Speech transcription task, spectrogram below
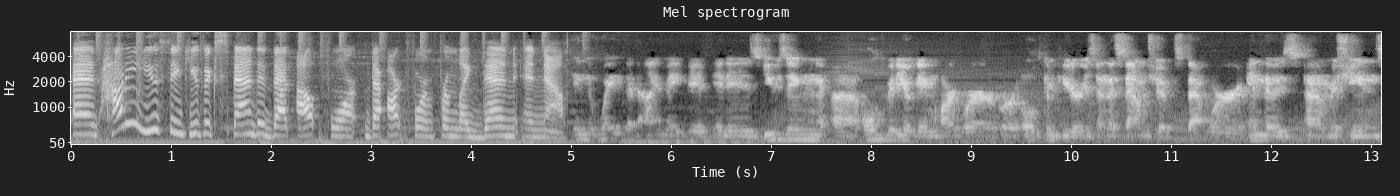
And how do you think you've expanded that out form, that art form from like then and now? In the way that I make it, it is using uh, old video game hardware or old computers and the sound chips that were in those um, machines.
